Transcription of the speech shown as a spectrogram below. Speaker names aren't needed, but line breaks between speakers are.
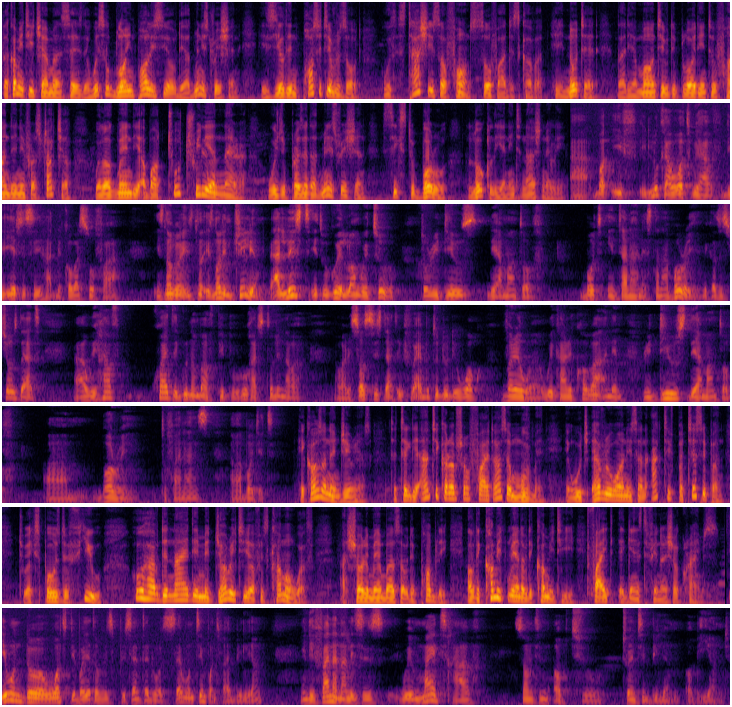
The committee chairman says the whistleblowing policy of the administration is yielding positive results with stashes of funds so far discovered. He noted that the amount if deployed into funding infrastructure will augment the about 2 trillion naira which the present administration seeks to borrow locally and internationally.
Uh, but if you look at what we have, the EFCC had recovered so far, it's not, going, it's, not, it's not in trillion. At least it will go a long way too to reduce the amount of both internal and external borrowing because it shows that uh, we have quite a good number of people who had stolen our, our resources that if we're able to do the work very well, we can recover and then reduce the amount of um, borrowing to finance our budget.
He calls on Nigerians to take the anti-corruption fight as a movement in which everyone is an active participant to expose the few who have denied the majority of his commonwealth, assuring members of the public of the commitment of the committee fight against financial crimes.
Even though what the budget office presented was 17.5 billion, in the final analysis, we might have something up to 20 billion or beyond.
